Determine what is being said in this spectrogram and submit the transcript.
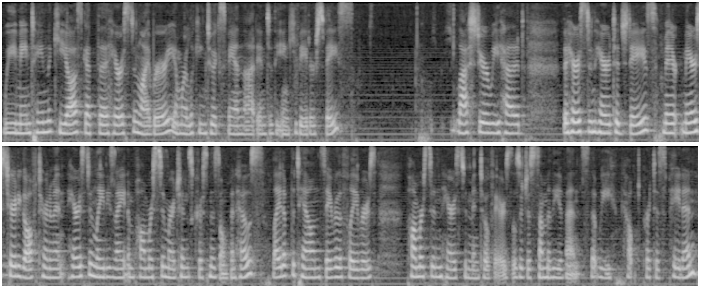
We maintain the kiosk at the Harriston Library, and we're looking to expand that into the incubator space. Last year, we had the Harriston Heritage Days, Mayor, Mayor's Charity Golf Tournament, Harriston Ladies Night, and Palmerston Merchants Christmas Open House. Light up the town, savor the flavors. Palmerston and Harriston Minto Fairs. Those are just some of the events that we helped participate in.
